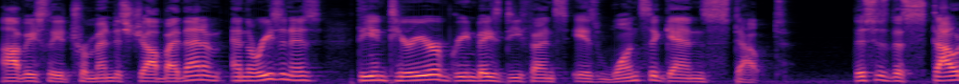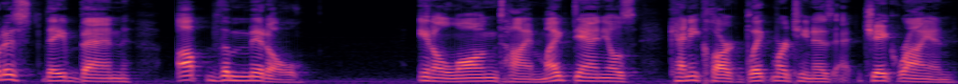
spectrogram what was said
Obviously, a tremendous job by them. And the reason is the interior of Green Bay's defense is once again stout. This is the stoutest they've been up the middle in a long time. Mike Daniels, Kenny Clark, Blake Martinez, Jake Ryan.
